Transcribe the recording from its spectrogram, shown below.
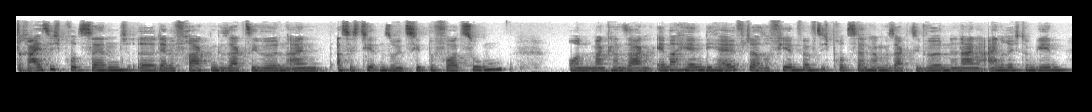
30 Prozent äh, der Befragten gesagt, sie würden einen assistierten Suizid bevorzugen. Und man kann sagen, immerhin die Hälfte, also 54 Prozent haben gesagt, sie würden in eine Einrichtung gehen.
